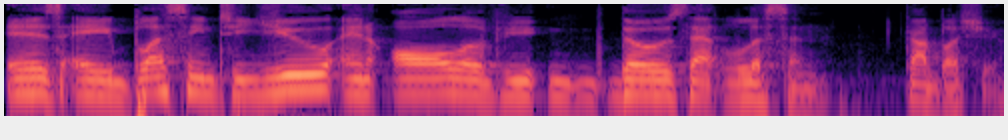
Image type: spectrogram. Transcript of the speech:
is a blessing to you and all of you, those that listen. God bless you.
